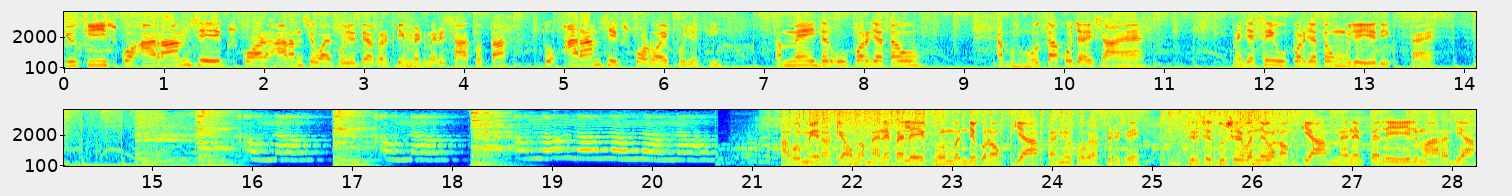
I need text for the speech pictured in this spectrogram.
क्योंकि इसको आराम से एक स्क्वाड आराम से वाइप हो जाती अगर टीममेट मेरे साथ होता तो आराम से एक स्क्वाड वाइप हो जाती। अब मैं इधर ऊपर जाता हूँ। अब होता कुछ ऐसा है। मैं जैसे ही ऊपर जाता हूँ, मुझे ये दिखता है। अब मेरा क्या होगा? मैंने पहले एक बंदे को नॉक किया पैनिक हो गया फिर से। फिर से दूसरे बंदे को नॉक किया, मैंने पहले हिल मारा दिया।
